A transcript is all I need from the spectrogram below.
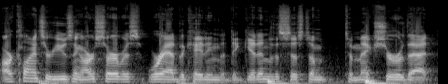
our clients are using our service. We're advocating that they get into the system to make sure that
